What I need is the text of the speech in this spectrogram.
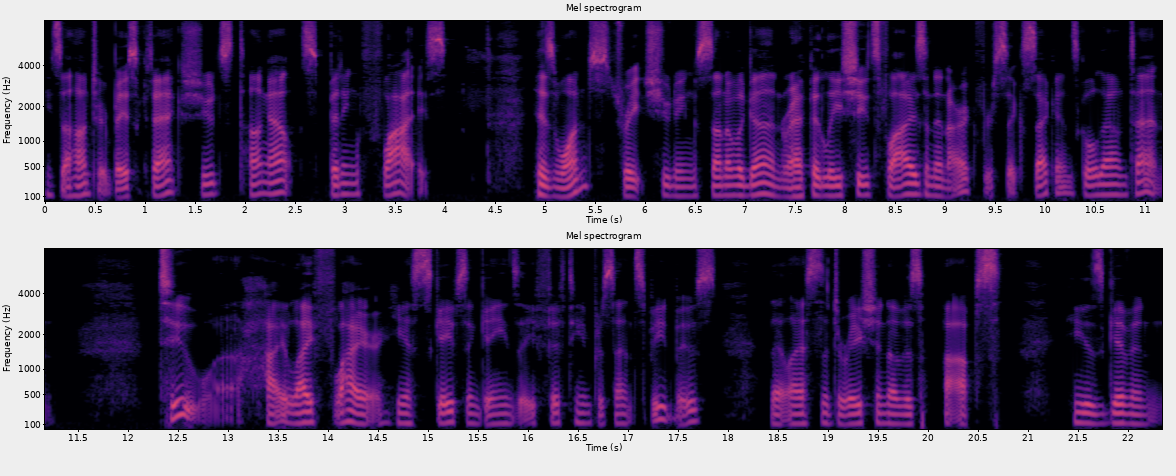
He's a hunter. Basic attack, shoots tongue out, spitting flies. His one, straight shooting son of a gun, rapidly shoots flies in an arc for six seconds, cooldown ten. Two, a high life flyer. He escapes and gains a 15% speed boost that lasts the duration of his hops. He is given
